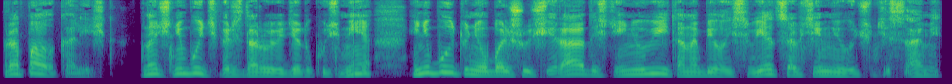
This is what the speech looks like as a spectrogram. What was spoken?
Пропало колечко. Значит, не будет теперь здоровья деду Кузьме, и не будет у него большущей радости, и не увидит она белый свет со всеми его чудесами.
